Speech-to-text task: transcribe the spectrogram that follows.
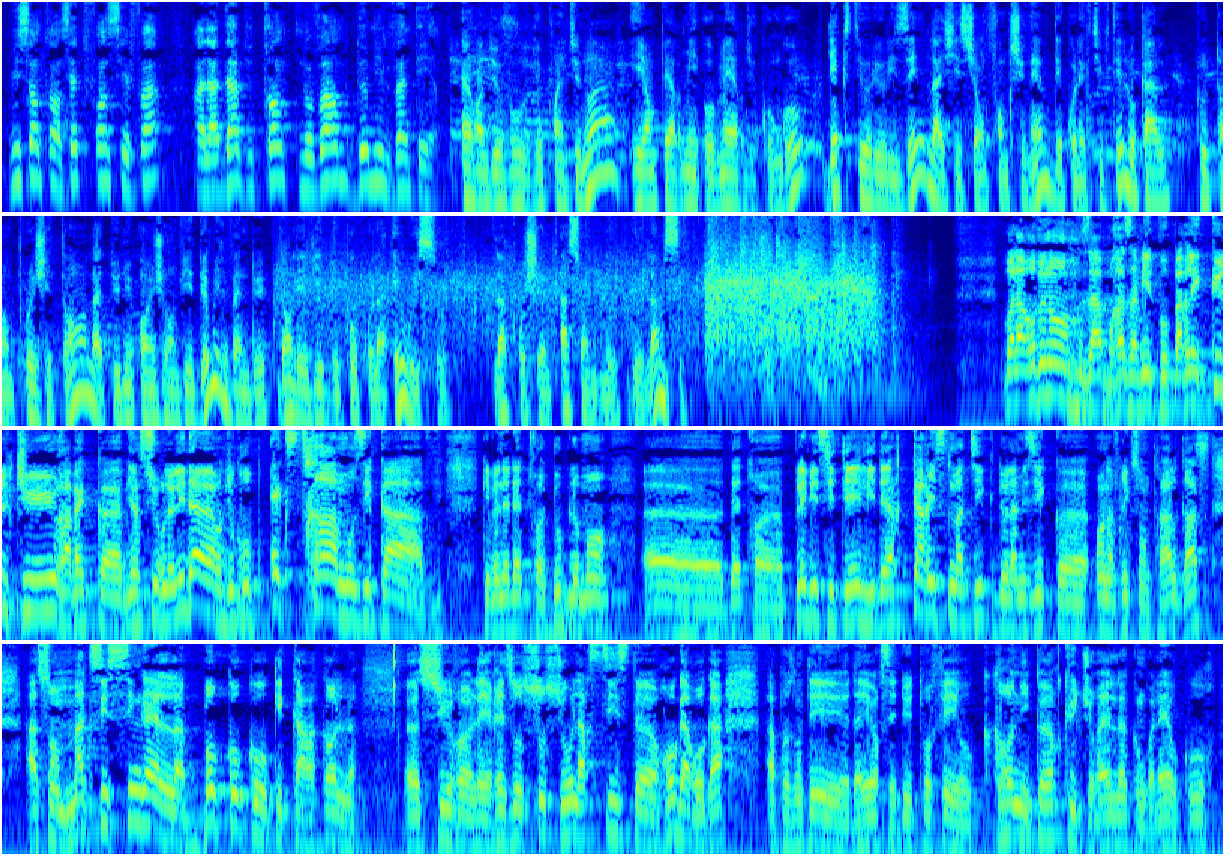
837 francs CFA à la date du 30 novembre 2021. Un rendez-vous de Pointe-Noire ayant permis aux maires du Congo d'extérioriser la gestion fonctionnelle des collectivités locales tout en projetant la tenue en janvier 2022 dans les villes de Popola et Ouissou, la prochaine assemblée de l'AMC. Voilà, revenons à Brazzaville pour parler culture avec euh, bien sûr le leader du groupe Extra Musica qui venait d'être doublement euh, d'être plébiscité, leader charismatique de la musique euh, en Afrique centrale grâce à son maxi single Bokoko qui caracole sur les réseaux sociaux. L'artiste Roga Roga a présenté d'ailleurs ses deux trophées aux chroniqueurs culturels congolais au cours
